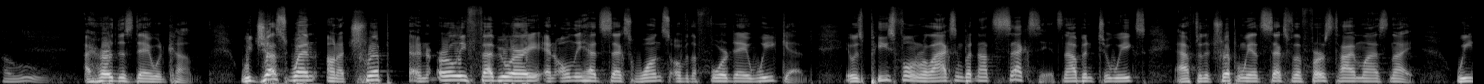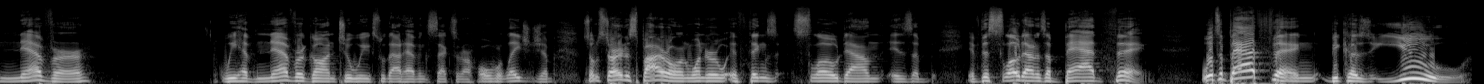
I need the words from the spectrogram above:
I heard this day would come. We just went on a trip in early February and only had sex once over the four day weekend. It was peaceful and relaxing, but not sexy. It's now been two weeks after the trip, and we had sex for the first time last night. We never we have never gone two weeks without having sex in our whole relationship. So I'm starting to spiral and wonder if things slow down is a if this slowdown is a bad thing. Well, it's a bad thing because you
